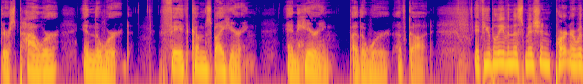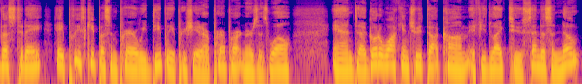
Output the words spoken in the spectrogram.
There's power in the Word. Faith comes by hearing, and hearing by the Word of God. If you believe in this mission, partner with us today. Hey, please keep us in prayer. We deeply appreciate our prayer partners as well. And uh, go to walkintruth.com if you'd like to send us a note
